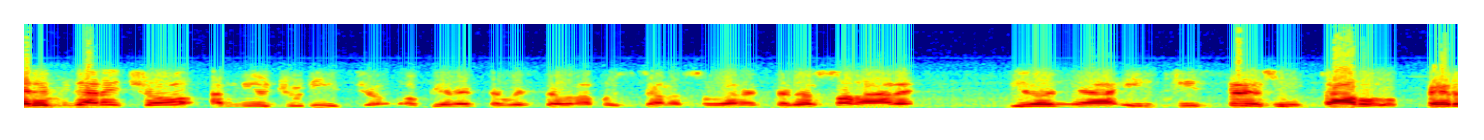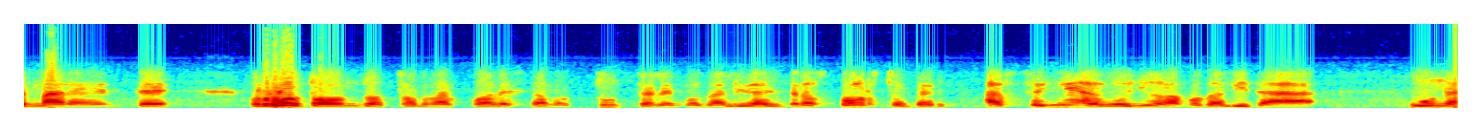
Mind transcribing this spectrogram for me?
Per evitare ciò, a mio giudizio, ovviamente questa è una posizione assolutamente personale, bisogna insistere su un tavolo permanente rotondo attorno al quale stanno tutte le modalità di trasporto per assegnare ad ognuna modalità un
